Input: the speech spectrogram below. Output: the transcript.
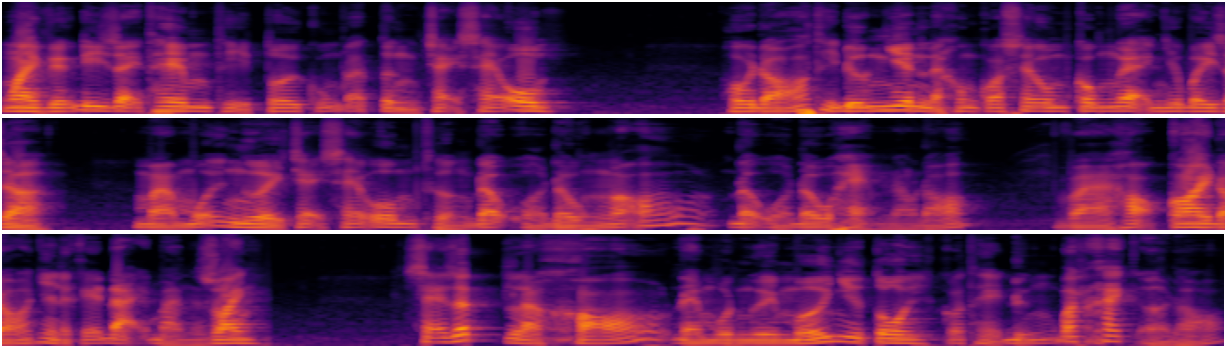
Ngoài việc đi dạy thêm thì tôi cũng đã từng chạy xe ôm. Hồi đó thì đương nhiên là không có xe ôm công nghệ như bây giờ mà mỗi người chạy xe ôm thường đậu ở đầu ngõ, đậu ở đầu hẻm nào đó và họ coi đó như là cái đại bản doanh. Sẽ rất là khó để một người mới như tôi có thể đứng bắt khách ở đó.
